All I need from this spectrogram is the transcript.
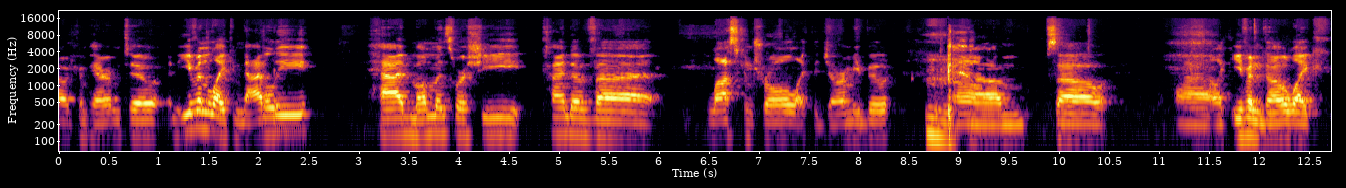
I would compare him to. And even like Natalie had moments where she kind of uh, lost control, like the Jeremy boot. Mm-hmm. Um, so uh, like even though like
